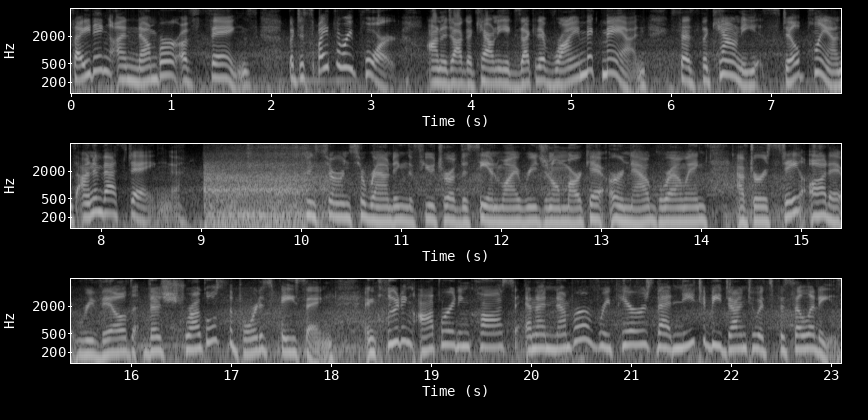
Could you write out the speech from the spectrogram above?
citing a number of things. But despite the report, Onondaga County Executive Ryan McMahon says the county still plans on investing. Concerns surrounding the future of the CNY regional market are now growing after a state audit revealed the struggles the board is facing, including operating costs and a number of repairs that need to be done to its facilities.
